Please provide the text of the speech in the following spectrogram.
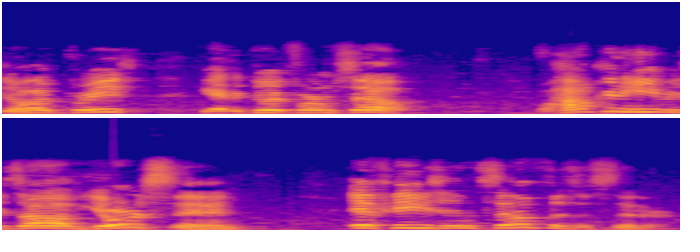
the high priest? He had to do it for himself. Well, how can he resolve your sin if he himself is a sinner?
